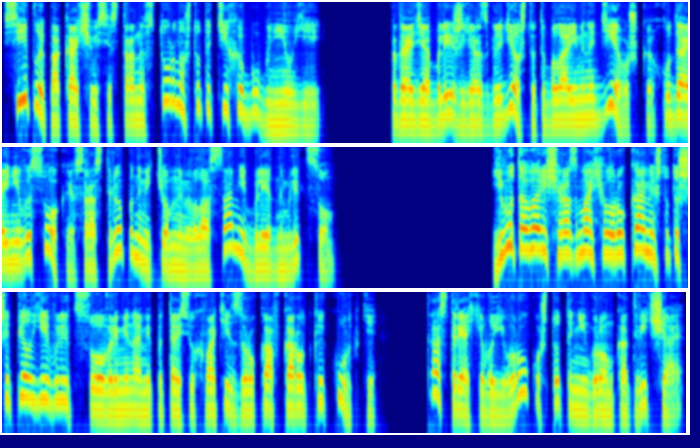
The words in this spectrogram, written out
Сиплый, покачиваясь из стороны в сторону, что-то тихо бубнил ей. Подойдя ближе, я разглядел, что это была именно девушка, худая и невысокая, с растрепанными темными волосами и бледным лицом. Его товарищ размахивал руками, что-то шипел ей в лицо, временами пытаясь ухватить за рукав короткой куртки. Та стряхивала его руку, что-то негромко отвечая.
